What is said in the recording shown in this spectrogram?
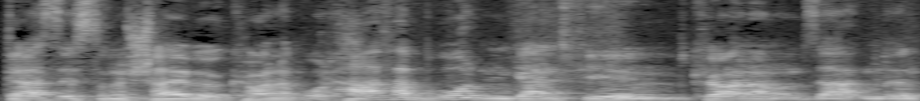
Das ist so eine Scheibe Körnerbrot. Haferbrot mit ganz vielen Körnern und Saaten drin.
